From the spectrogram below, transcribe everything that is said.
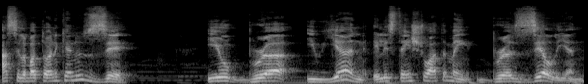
A sílaba tônica é no z. E o bra e o yan, eles têm schwa também, Brazilian.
